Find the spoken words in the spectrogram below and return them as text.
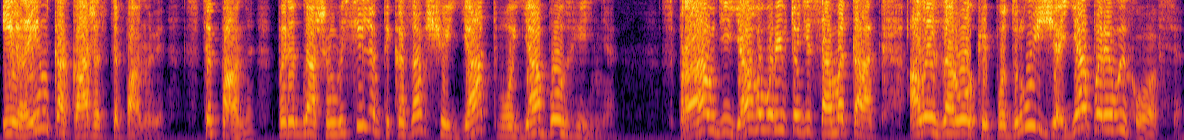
Іринка каже Степанові: Степане, перед нашим весіллям ти казав, що я твоя богиня. Справді, я говорив тоді саме так, але за роки подружжя я перевиховався.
